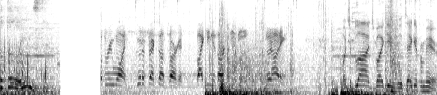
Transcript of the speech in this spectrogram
Se todo insta. 3-1, good effect on target. Viking is RTB. Good hunting. Much obliged, Viking. We'll take it from here.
